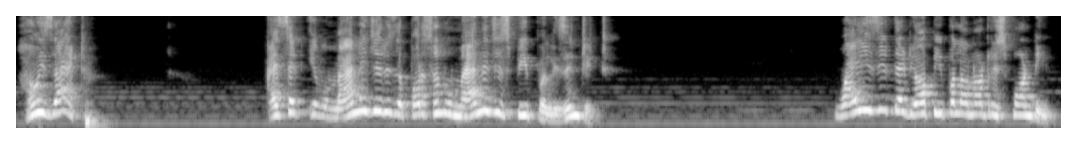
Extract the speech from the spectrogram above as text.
How is that? I said, If a manager is a person who manages people, isn't it? Why is it that your people are not responding?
